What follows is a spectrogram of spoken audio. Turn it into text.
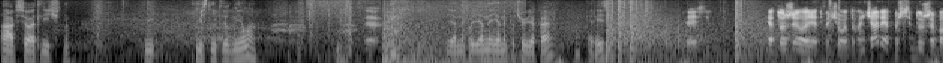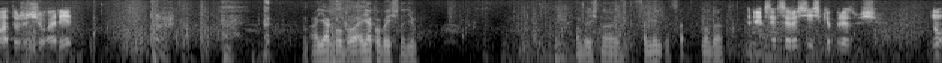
А, все, отлично. М- Місник Людмила? Да, Я не, по- я не, я не почув, яка? Різь? резнік. Я теж його рідко чув. До гончара я почти дуже багато вже чув, а. А як, об- а як обично, Дім? Обично фамілія. Ну да. Резнік це російське прізвище. Ну,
